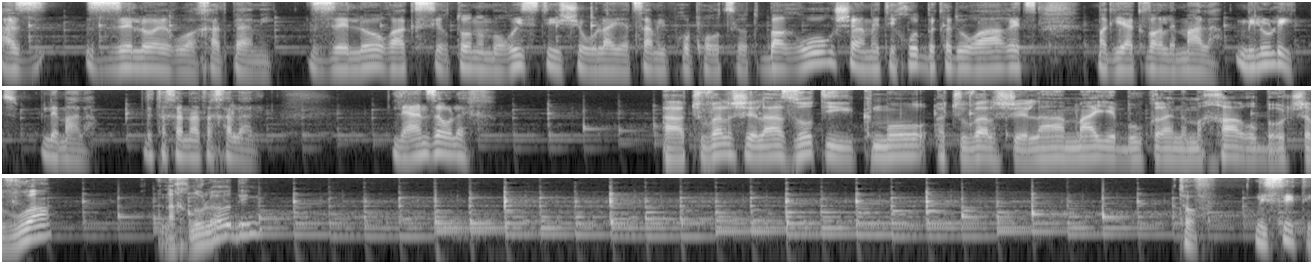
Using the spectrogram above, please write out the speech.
אז זה לא אירוע חד פעמי. זה לא רק סרטון הומוריסטי שאולי יצא מפרופורציות. ברור שהמתיחות בכדור הארץ מגיעה כבר למעלה, מילולית למעלה, לתחנת החלל. לאן זה הולך? התשובה לשאלה הזאת היא כמו התשובה לשאלה מה יהיה באוקראינה מחר או בעוד שבוע, אנחנו לא יודעים. טוב, ניסיתי,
